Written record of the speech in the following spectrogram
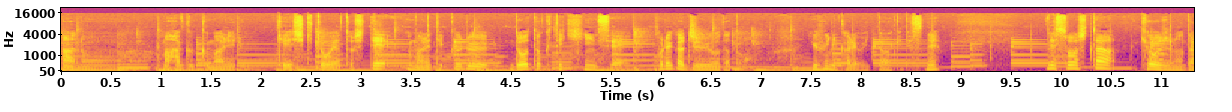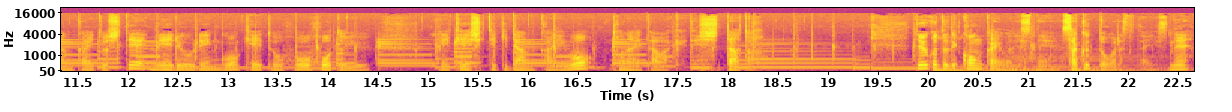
あの、まあ、育まれる形式投野として生まれてくる道徳的品性これが重要だというふうに彼は言ったわけですね。でそうした教授の段階として明瞭連合系統方法という、えー、形式的段階を唱えたわけでしたと。ということで今回はですねサクッと終わらせたいですね。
